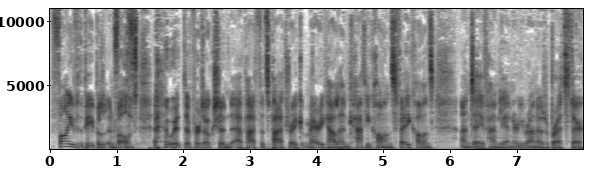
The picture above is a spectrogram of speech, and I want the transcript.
Five of the people involved with the production uh, Pat Fitzpatrick, Mary Callahan, Kathy Collins, Faye Collins, and Dave Hanley. I nearly ran out of breath there.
